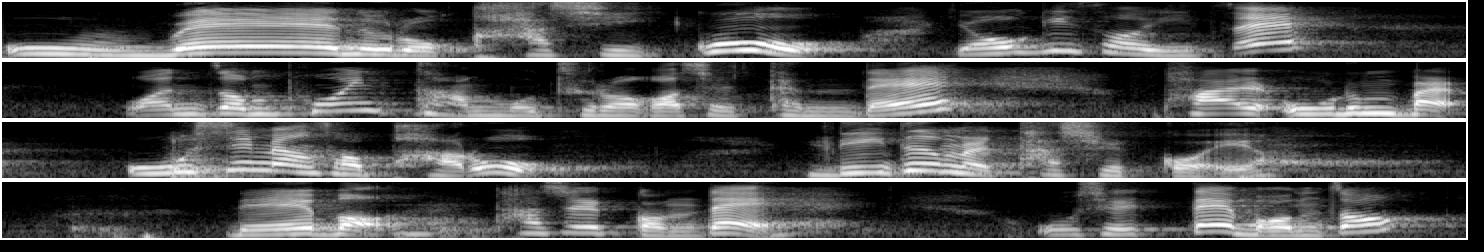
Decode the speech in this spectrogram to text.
오 왼으로 가시고 여기서 이제 완전 포인트 안무 들어가실 텐데 발 오른발 오시면서 바로 리듬을 타실 거예요. 네 번 타실 건데 오실 때 먼저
